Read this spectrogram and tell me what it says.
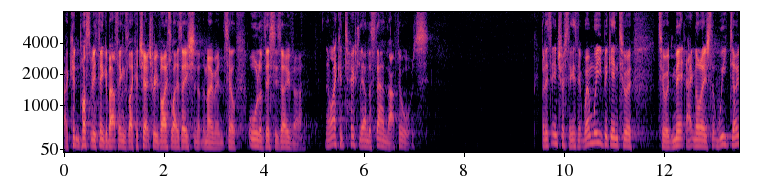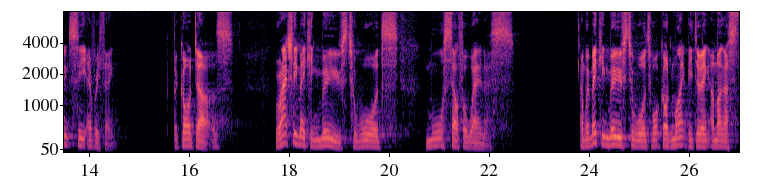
I, couldn't possibly think about things like a church revitalization at the moment until all of this is over. Now, I could totally understand that thought. But it's interesting, isn't it? When we begin to, to admit, acknowledge that we don't see everything, but God does, we're actually making moves towards more self awareness and we're making moves towards what God might be doing among us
